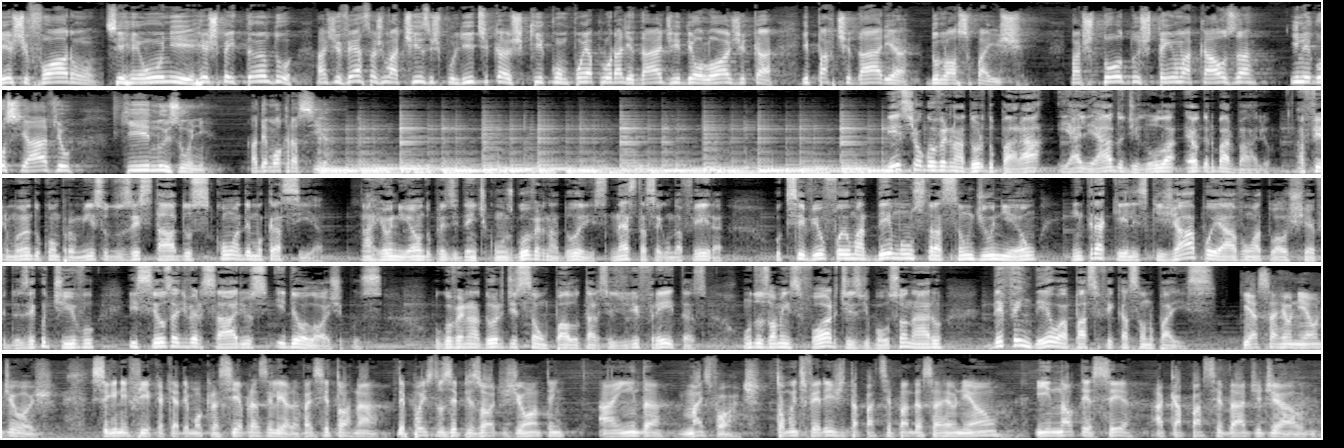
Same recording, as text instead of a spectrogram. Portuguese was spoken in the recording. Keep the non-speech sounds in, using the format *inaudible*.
Este fórum se reúne respeitando as diversas matizes políticas que compõem a pluralidade ideológica e partidária do nosso país. Mas todos têm uma causa inegociável que nos une: a democracia. Este é o governador do Pará e aliado de Lula, Helder Barbalho, afirmando o compromisso dos estados com a democracia. Na reunião do presidente com os governadores, nesta segunda-feira, o que se viu foi uma demonstração de união entre aqueles que já apoiavam o atual chefe do executivo e seus adversários ideológicos. O governador de São Paulo, Tarcísio de Freitas, um dos homens fortes de Bolsonaro, defendeu a pacificação no país. E essa reunião de hoje significa que a democracia brasileira vai se tornar, depois dos episódios de ontem, ainda mais forte. Estou muito feliz de estar participando dessa reunião e enaltecer a capacidade de diálogo.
